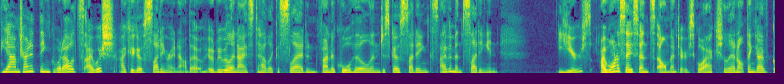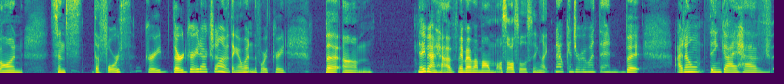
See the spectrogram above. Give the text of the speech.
yeah, I'm trying to think what else. I wish I could go sledding right now, though. It would be really nice to have like a sled and find a cool hill and just go sledding because I haven't been sledding in years. I want to say since elementary school, actually. I don't think I've gone since the fourth grade, third grade, actually. I don't think I went in the fourth grade. But um, maybe I have. Maybe my mom was also listening, like, no, Kendra, we went then. But I don't think I have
